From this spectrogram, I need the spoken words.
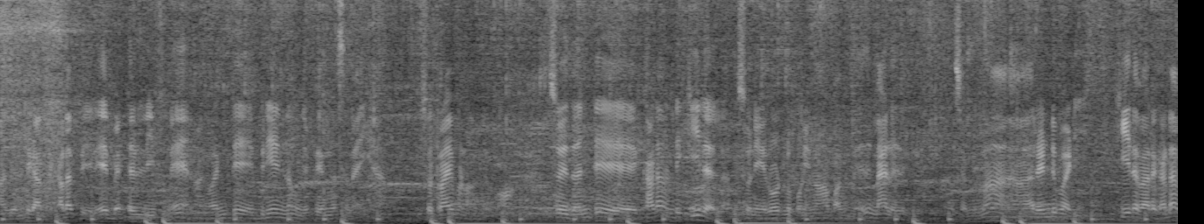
அது வந்துட்டு அந்த கடை பேர் பெட்டல் லீஃப்னு அங்கே வந்துட்டு பிரியாணி தான் கொஞ்சம் ஃபேமஸ் ஆனாங்க ஸோ ட்ரை பண்ண வந்திருக்கோம். ஸோ இது வந்துட்டு கடை வந்துட்டு கீழே இல்லை. ஸோ நீங்கள் ரோட்டில் போனீங்கன்னா பார்க்க முடியாது. மேலே இருக்குது ஸோ அப்படின்னா ரெண்டு மாடி. கீழே வேறு கடை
